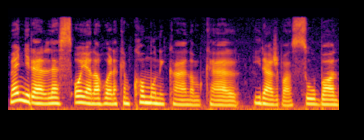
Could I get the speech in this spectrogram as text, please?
mennyire lesz olyan, ahol nekem kommunikálnom kell írásban, szóban,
